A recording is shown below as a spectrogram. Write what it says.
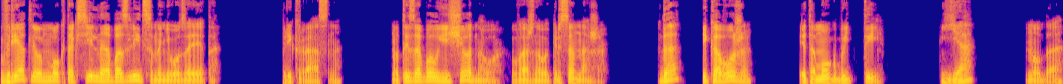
Вряд ли он мог так сильно обозлиться на него за это. Прекрасно. Но ты забыл еще одного важного персонажа. Да? И кого же? Это мог быть ты. Я? Ну да.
